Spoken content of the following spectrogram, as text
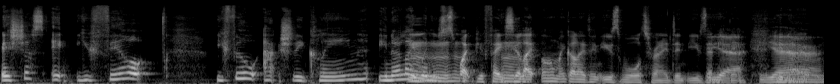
it's just, it. You feel. You feel actually clean, you know, like when you just wipe your face, you're like, "Oh my god, I didn't use water and I didn't use anything." Mm. Yeah, You yeah. know,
